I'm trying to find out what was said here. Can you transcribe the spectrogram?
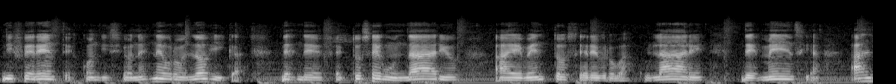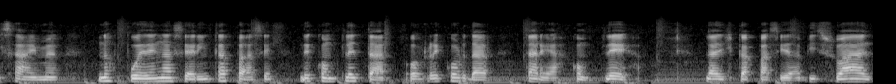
diferentes condiciones neurológicas, desde efectos secundarios a eventos cerebrovasculares, demencia, Alzheimer, nos pueden hacer incapaces de completar o recordar tareas complejas. La discapacidad visual,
